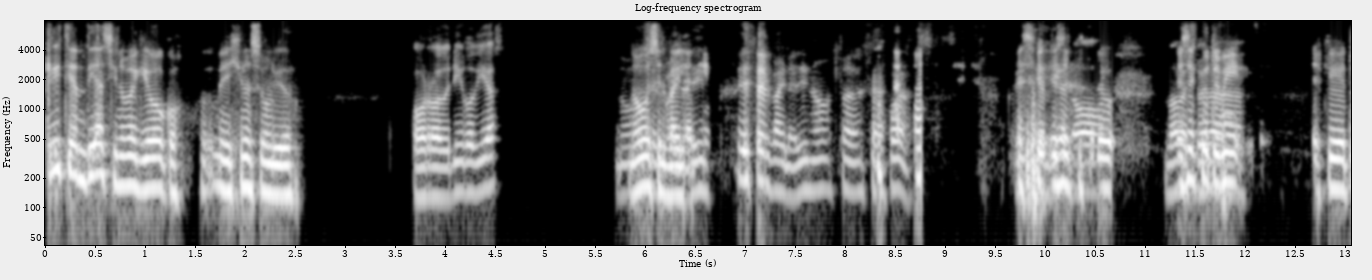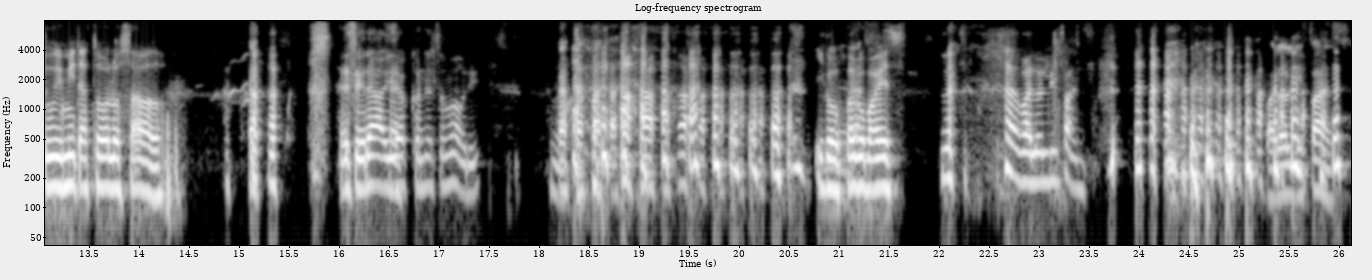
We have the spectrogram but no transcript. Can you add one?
Cristian Díaz, si no me equivoco. Me dijeron, se me olvidó. ¿O Rodrigo Díaz? No, es el Es el bailarín, no, está, Díaz, no, que, no ese que tú suena- imi- el que tú imitas todos los sábados. Ese graba videos con Nelson Mauri. Y con Juaco Pavés. Para los OnlyFans. Para los OnlyFans.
